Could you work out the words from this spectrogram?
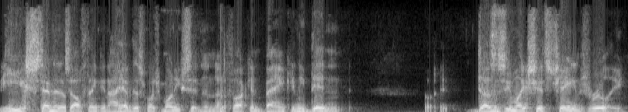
he extended himself thinking I have this much money sitting in the fucking bank, and he didn't it doesn't seem like shit's changed really,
